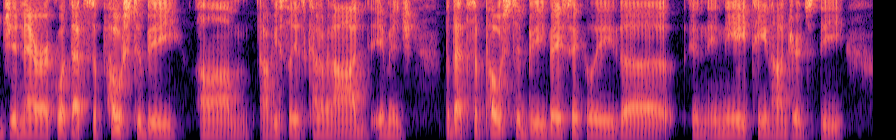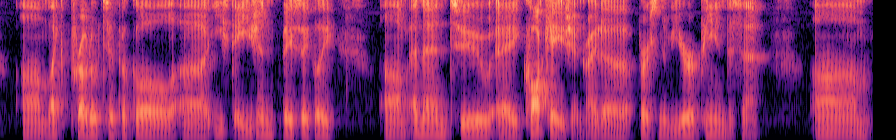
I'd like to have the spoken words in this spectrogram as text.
generic what that's supposed to be um, obviously it's kind of an odd image but that's supposed to be basically the in, in the 1800s the um, like prototypical uh, East Asian basically, um, and then to a Caucasian, right, a person of European descent. Um,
